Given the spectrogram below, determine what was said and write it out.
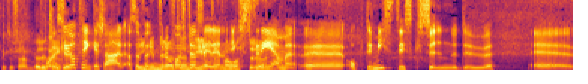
75 Ja. Alltså jag tänker så här, alltså för, för det första så är det en extrem eh, optimistisk syn du eh,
